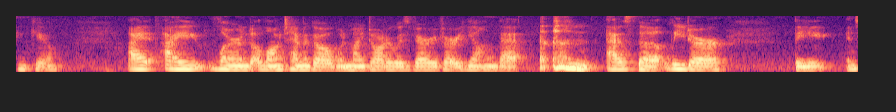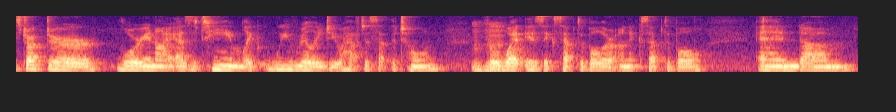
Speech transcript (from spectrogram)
Thank you. I, I learned a long time ago when my daughter was very, very young that as the leader, the instructor, Lori and I as a team, like we really do have to set the tone for what is acceptable or unacceptable. And um,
